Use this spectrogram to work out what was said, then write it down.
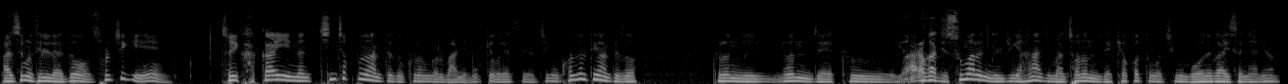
말씀을 드리려도 솔직히 저희 가까이 있는 친척분한테도 그런 걸 많이 목격을 했어요. 지금 컨설팅한테서 그런 일은 이제 그 여러 가지 수많은 일 중에 하나지만 저는 이제 겪었던 것 중에 뭐가 있었냐면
